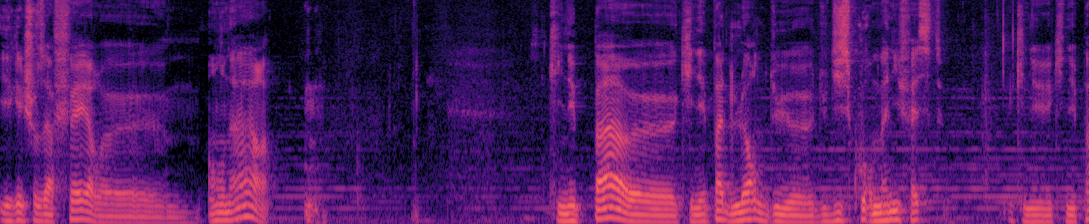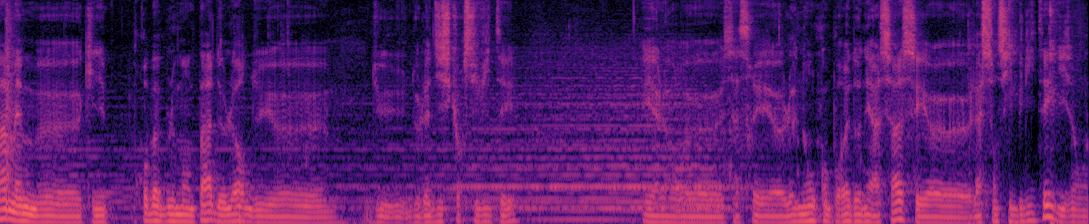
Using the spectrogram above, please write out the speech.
Il y a quelque chose à faire euh, en art qui n'est pas, euh, pas de l'ordre du, euh, du discours manifeste, qui n'est, pas même, qui n'est probablement pas de l'ordre de la discursivité. Et alors, ça serait le nom qu'on pourrait donner à ça, c'est la sensibilité, disons.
